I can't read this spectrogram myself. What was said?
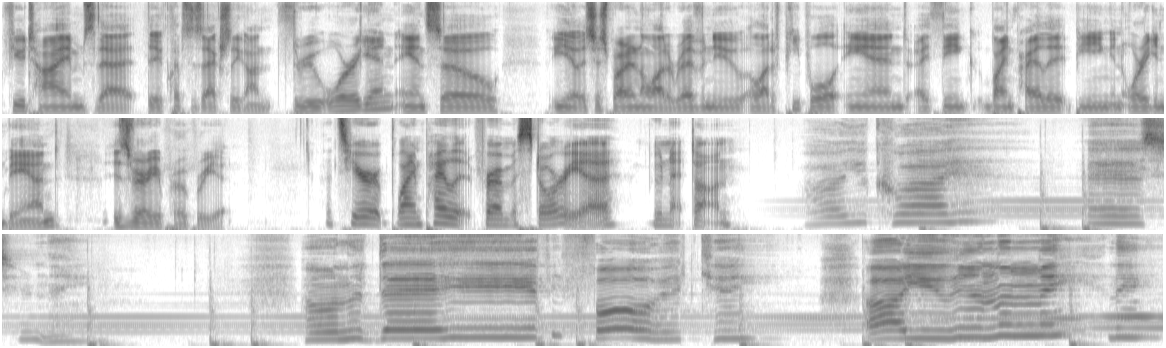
few times that the eclipse has actually gone through Oregon, and so you know it's just brought in a lot of revenue, a lot of people, and I think Blind Pilot being an Oregon band is very appropriate. Let's hear Blind Pilot from Astoria, Moon at Dawn. Are you quiet as your name on the day before it came? Are you in the meaning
